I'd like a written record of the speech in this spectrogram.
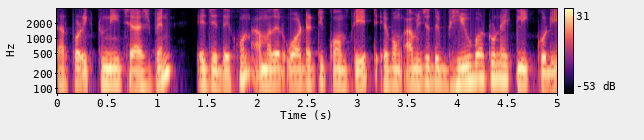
তারপর একটু নিচে আসবেন। এই যে দেখুন, আমাদের অর্ডারটি কমপ্লিট এবং আমি যদি ভিউ বাটনে ক্লিক করি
